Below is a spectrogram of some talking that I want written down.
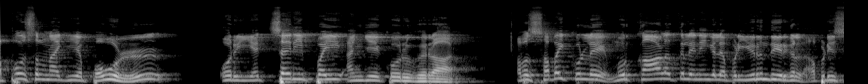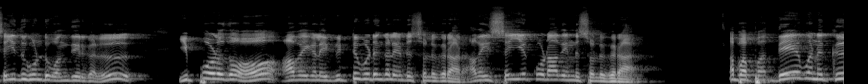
அப்போசலனாகிய பவுல் ஒரு எச்சரிப்பை அங்கே கூறுகிறார். அப்போ சபைக்குள்ளே முற்காலத்தில் நீங்கள் அப்படி இருந்தீர்கள் அப்படி செய்து கொண்டு வந்தீர்கள். இப்பொழுதோ அவைகளை விட்டுவிடுங்கள் என்று சொல்லுகிறார். அதை செய்யக்கூடாது என்று சொல்லுகிறார். அப்போ தேவனுக்கு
